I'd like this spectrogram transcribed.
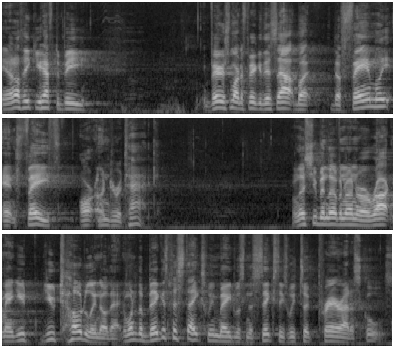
and I don't think you have to be very smart to figure this out, but the family and faith are under attack. Unless you've been living under a rock, man, you, you totally know that. And one of the biggest mistakes we made was in the 60s, we took prayer out of schools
